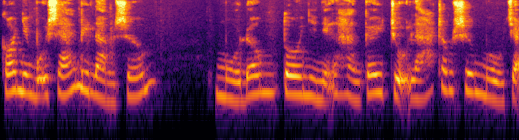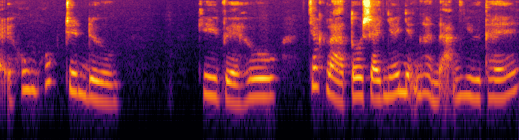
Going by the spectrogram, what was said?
Có những buổi sáng đi làm sớm mùa đông tôi nhìn những hàng cây trụi lá trong sương mù chạy hung hút trên đường khi về hưu chắc là tôi sẽ nhớ những hình ảnh như thế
